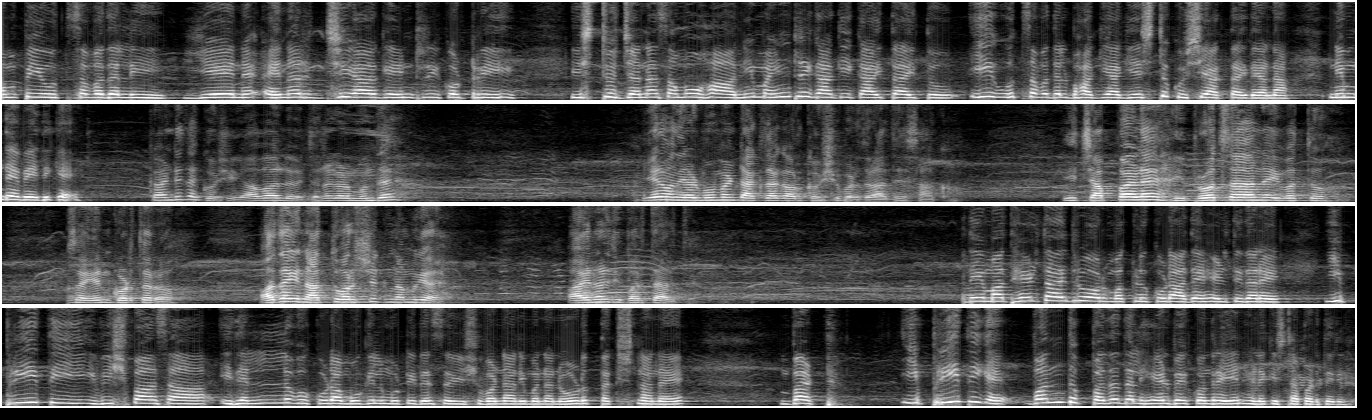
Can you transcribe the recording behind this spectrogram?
ಹಂಪಿ ಉತ್ಸವದಲ್ಲಿ ಏನು ಎನರ್ಜಿಯಾಗಿ ಎಂಟ್ರಿ ಕೊಟ್ರಿ? ಇಷ್ಟು ಜನ ಸಮೂಹ ನಿಮ್ಮ ಎಂಟ್ರಿಗಾಗಿ ಕಾಯ್ತಾ ಇತ್ತು. ಈ ಉತ್ಸವದಲ್ಲಿ ಭಾಗಿಯಾಗಿ ಎಷ್ಟು ಖುಷಿ ಆಗ್ತಾ ಇದೆ ಅಣ್ಣ, ನಿಮ್ದೇ ವೇದಿಕೆ. ಖಂಡಿತ ಖುಷಿ. ಯಾವಾಗಲೂ ಜನಗಳ ಮುಂದೆ ಏನೋ ಒಂದು ಎರಡು ಮೂಮೆಂಟ್ ಹಾಕಿದಾಗ ಅವ್ರು ಖುಷಿ ಪಡ್ತಾರೆ. ಅದೇ ಸಾಕು. ಈ ಚಪ್ಪಾಳೆ, ಈ ಪ್ರೋತ್ಸಾಹನ ಇವತ್ತು ಏನು ಕೊಡ್ತಾರೋ, ಅದೇ ಇನ್ನು ಹತ್ತು ವರ್ಷಕ್ಕೆ ನಮಗೆ ಆ ಎನರ್ಜಿ ಬರ್ತಾ ಇರುತ್ತೆ. ಅದೇ ಮಾತು ಹೇಳ್ತಾ ಇದ್ರು, ಅವ್ರ ಮಕ್ಕಳು ಕೂಡ ಅದೇ ಹೇಳ್ತಿದ್ದಾರೆ. ಈ ಪ್ರೀತಿ, ಈ ವಿಶ್ವಾಸ, ಇದೆಲ್ಲವೂ ಕೂಡ ಮುಗಿಲು ಮುಟ್ಟಿದೆ ಸೊ ಈ ಶಿವಣ್ಣ ನಿಮ್ಮನ್ನ ನೋಡಿದ ತಕ್ಷಣನೇ. ಬಟ್ ಈ ಪ್ರೀತಿಗೆ ಒಂದು ಪದದಲ್ಲಿ ಹೇಳಬೇಕು ಅಂದ್ರೆ ಏನು ಹೇಳಕ್ಕೆ ಇಷ್ಟಪಡ್ತೀರಿ?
